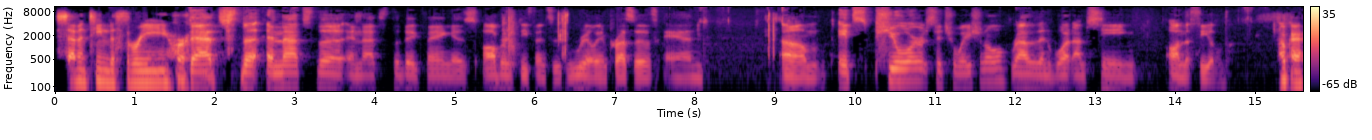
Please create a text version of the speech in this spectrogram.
17 to three or That's the and that's the and that's the big thing is Auburn's defense is really impressive and um it's pure situational rather than what I'm seeing on the field. okay.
